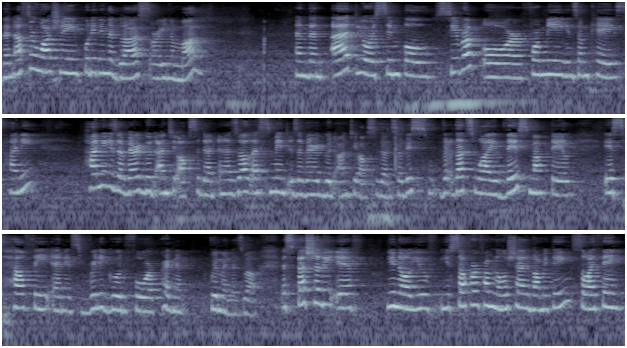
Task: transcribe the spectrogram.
Then after washing, put it in a glass or in a mug. And then add your simple syrup or for me, in some case, honey. Honey is a very good antioxidant and as well as mint is a very good antioxidant. So this that's why this mocktail is healthy and it's really good for pregnant women as well. Especially if you know you you suffer from nausea and vomiting. So I think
